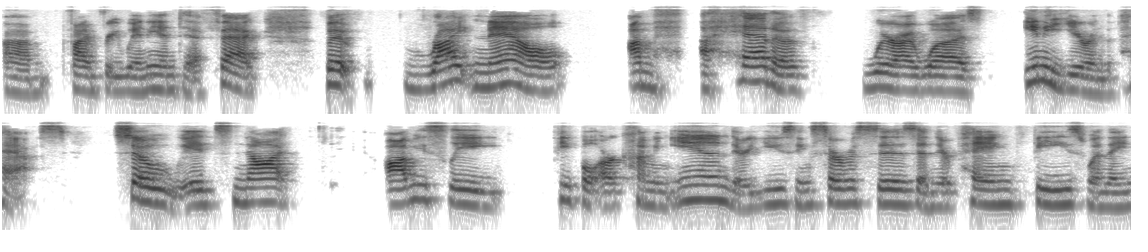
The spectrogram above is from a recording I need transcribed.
um, fine free went into effect. But right now, I'm ahead of where I was any year in the past. So it's not, obviously, people are coming in, they're using services and they're paying fees when they,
